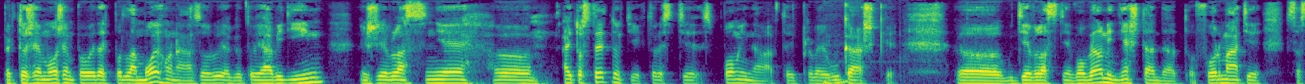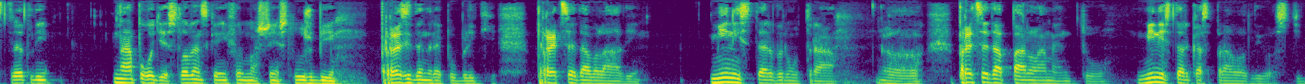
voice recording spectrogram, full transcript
Pretože môžem povedať podľa môjho názoru, ako to ja vidím, že vlastne uh, aj to stretnutie, ktoré ste spomínali v tej prvej mm. ukážke, kde vlastne vo veľmi neštandardnom formáte sa stretli na pôde Slovenskej informačnej služby prezident republiky, predseda vlády, minister vnútra, predseda parlamentu, ministerka spravodlivosti,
